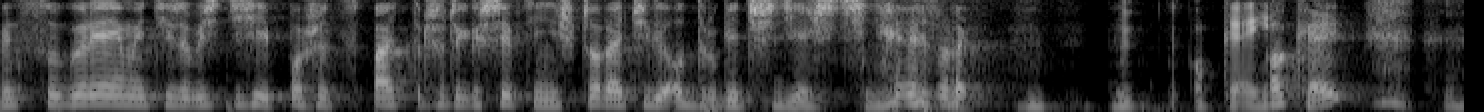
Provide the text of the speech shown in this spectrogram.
Więc sugerujemy ci, żebyś dzisiaj poszedł spać troszeczkę szybciej niż wczoraj, czyli o 2.30, nie? Że tak... Okej. Okay. Okej. Okay.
